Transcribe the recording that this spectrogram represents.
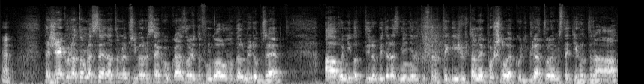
Takže jako na tomhle, se, na tomhle případu se jako ukázalo, že to fungovalo velmi dobře. A oni od té doby teda změnili tu strategii, že už tam nepošlo jako gratulujeme jste těhotná,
